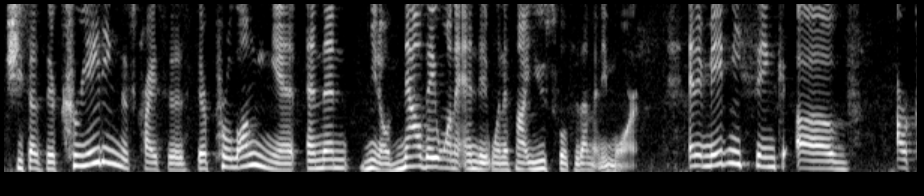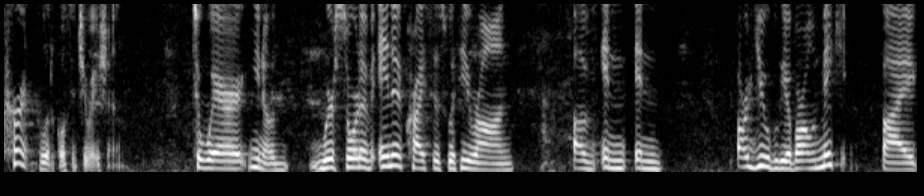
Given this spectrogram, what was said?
she says they're creating this crisis, they're prolonging it, and then you know now they want to end it when it's not useful to them anymore. And it made me think of our current political situation to where you know we're sort of in a crisis with Iran of in in arguably of our own making by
